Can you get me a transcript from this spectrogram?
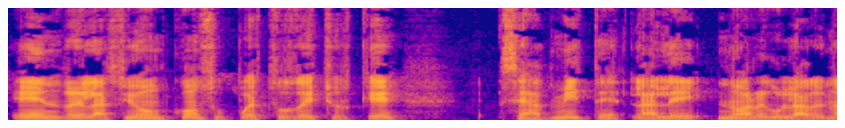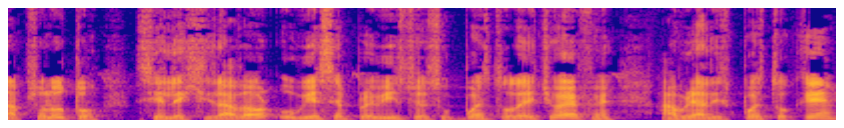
en relación con supuestos de hechos que se admite, la ley no ha regulado en absoluto. Si el legislador hubiese previsto el supuesto de hecho F, habría dispuesto que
